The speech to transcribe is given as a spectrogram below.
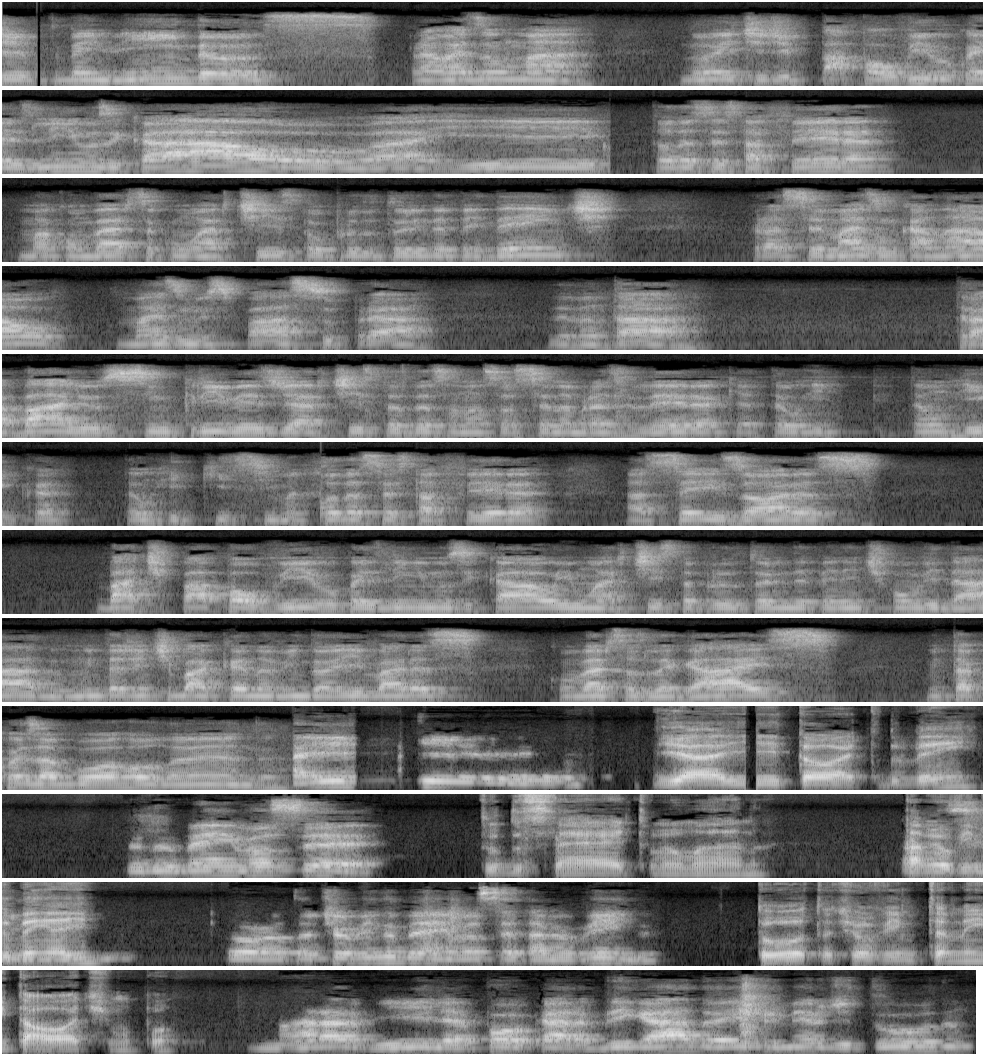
muito bem-vindos para mais uma noite de papo ao vivo com a Sling Musical. Aí, toda sexta-feira, uma conversa com um artista ou produtor independente para ser mais um canal, mais um espaço para levantar trabalhos incríveis de artistas dessa nossa cena brasileira que é tão, ri tão rica, tão riquíssima. Toda sexta-feira, às 6 horas, bate-papo ao vivo com a Sling Musical e um artista, produtor independente convidado. Muita gente bacana vindo aí, várias conversas legais, muita coisa boa rolando. Aí, Rick! E aí, Thor, tudo bem? Tudo bem, e você? Tudo certo, meu mano. Tá me ouvindo bem aí? Tô, eu tô te ouvindo bem. Você tá me ouvindo? Tô, tô te ouvindo também, tá ótimo, pô. Maravilha. Pô, cara, obrigado aí, primeiro de tudo,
